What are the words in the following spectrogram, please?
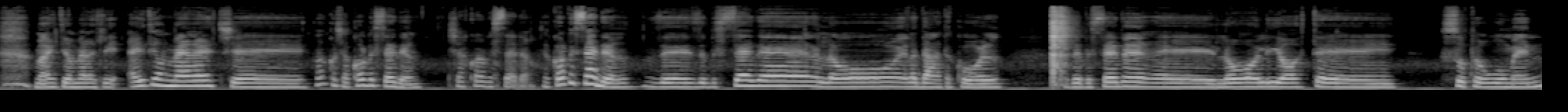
מה הייתי אומרת לי? הייתי אומרת ש... קודם כל שהכל בסדר. שהכל בסדר. שהכל בסדר. זה, זה בסדר לא לדעת הכל. זה בסדר אה, לא להיות אה, סופר וומן.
